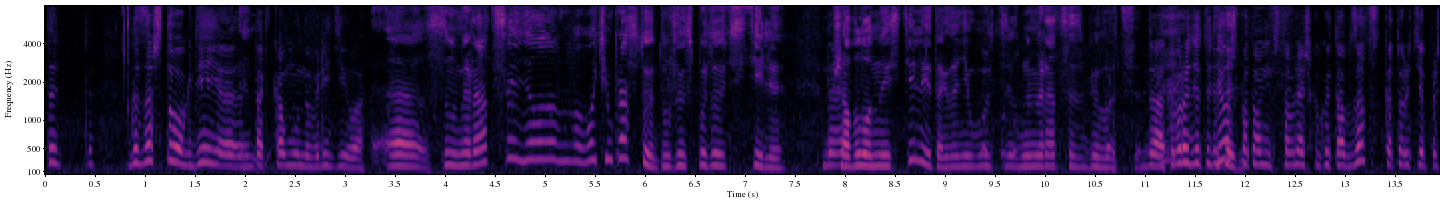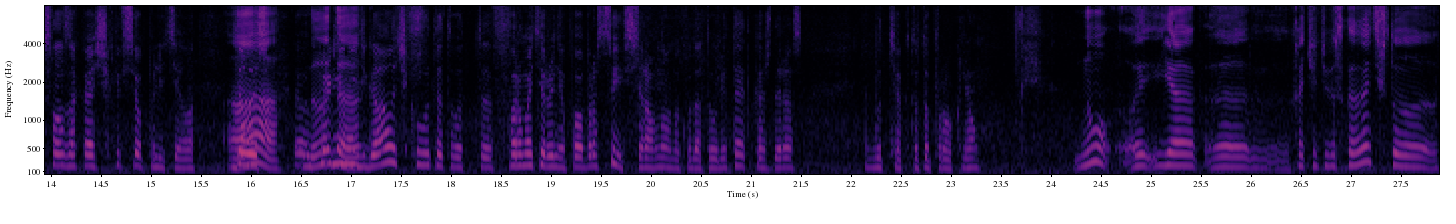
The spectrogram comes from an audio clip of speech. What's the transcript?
да, да, да за что, где я Э, так кому навредила? Э, С нумерацией дело очень простое. Нужно использовать стили, Да. шаблонные стили, и тогда не будет нумерация сбиваться. Да, ты вроде это делаешь, потом вставляешь какой-то абзац, который тебе прислал заказчик, и все полетело. делаешь, А, Э, ну Применить да. галочку, вот это вот э, форматирование по образцу, и все равно оно куда-то улетает каждый раз, как будто тебя кто-то проклял. Ну, э, я э, хочу тебе сказать, что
